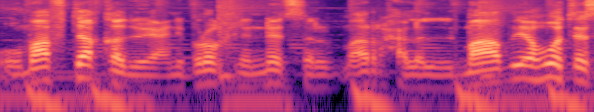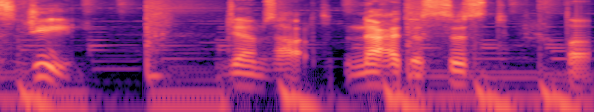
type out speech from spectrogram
وما افتقدوا يعني بروكلين نتس المرحلة الماضية هو تسجيل جيمس هاردن من ناحية ال assist طيب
